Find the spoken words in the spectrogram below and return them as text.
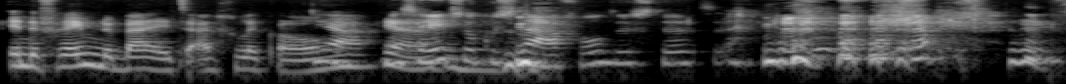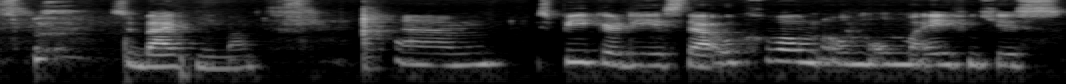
In de vreemde bijt eigenlijk al. Ja, en ze heeft ook een snavel, dus dat... ze bijt niemand. Ehm, Speaker die is daar ook gewoon om, om eventjes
